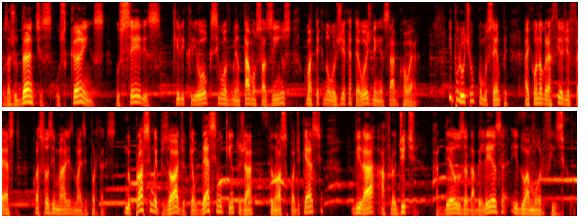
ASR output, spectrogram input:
os ajudantes, os cães, os seres que ele criou que se movimentavam sozinhos com uma tecnologia que até hoje ninguém sabe qual era. E por último, como sempre, a iconografia de Hefesto com as suas imagens mais importantes. No próximo episódio, que é o 15 já do nosso podcast, virá Afrodite, a deusa da beleza e do amor físico.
